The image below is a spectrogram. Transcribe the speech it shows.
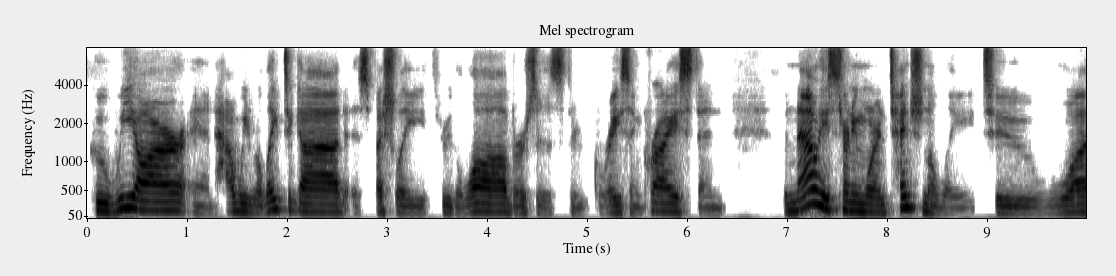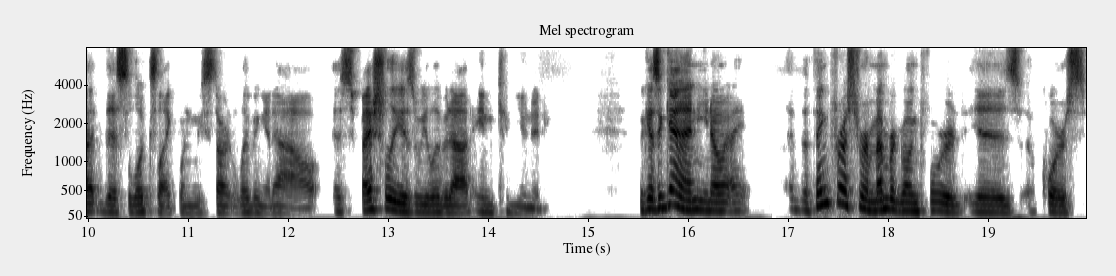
who we are and how we relate to God, especially through the law versus through grace in Christ. And but now he's turning more intentionally to what this looks like when we start living it out, especially as we live it out in community. Because again, you know, I, the thing for us to remember going forward is, of course,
